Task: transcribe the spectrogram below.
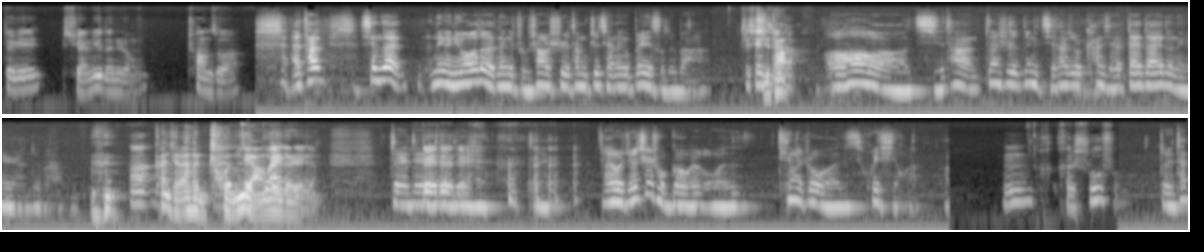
对于旋律的那种创作，哎，他现在那个 New Order 那个主唱是他们之前那个贝斯对吧？之前吉他他哦，吉他，但是那个吉他就是看起来呆呆的那个人对吧？啊，看起来很纯良的一个人对对对对对对。哎，我觉得这首歌我我听了之后我会喜欢。嗯，很舒服。对它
